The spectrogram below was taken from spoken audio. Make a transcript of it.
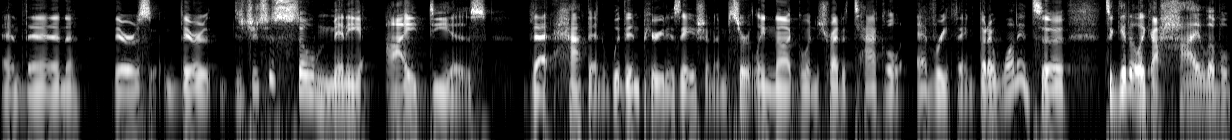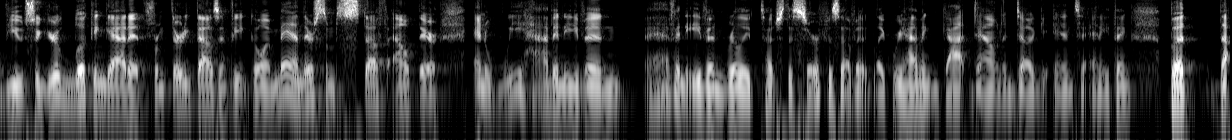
And then there's there there's just so many ideas that happen within periodization. I'm certainly not going to try to tackle everything, but I wanted to to get it like a high level view. So you're looking at it from 30,000 feet going, man, there's some stuff out there and we haven't even haven't even really touched the surface of it. Like we haven't got down and dug into anything. But the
